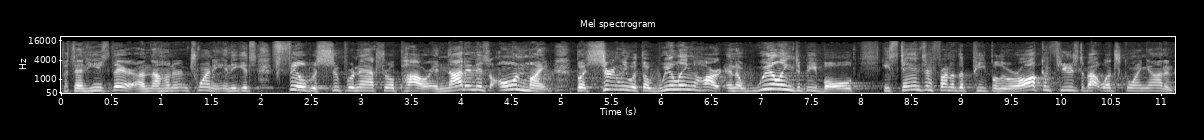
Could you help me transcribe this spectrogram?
But then he's there on the 120 and he gets filled with supernatural power. And not in his own might, but certainly with a willing heart and a willing to be bold. He stands in front of the people who are all confused about what's going on and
